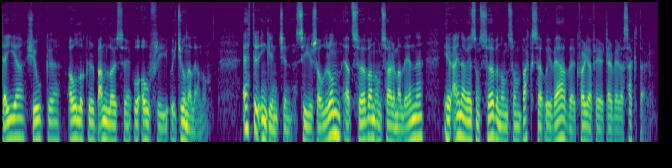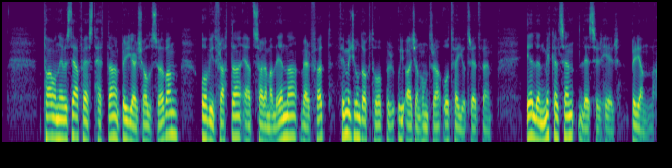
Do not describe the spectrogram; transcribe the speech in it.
deia, sjuke, avlukker, bandløse og ofri og i tjonalennom. Etter ingingen sier Solron at søvan om Sara Malene er ein av som søvanon som vaksa og i veve kvarja fyrir til vera saktar. Ta hon hever stafest hetta byrjar sjolv søvan, og vid fratta er at Sara Malena var født 25. oktober i 1832. Elen Mikkelsen leser her byrjanna.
